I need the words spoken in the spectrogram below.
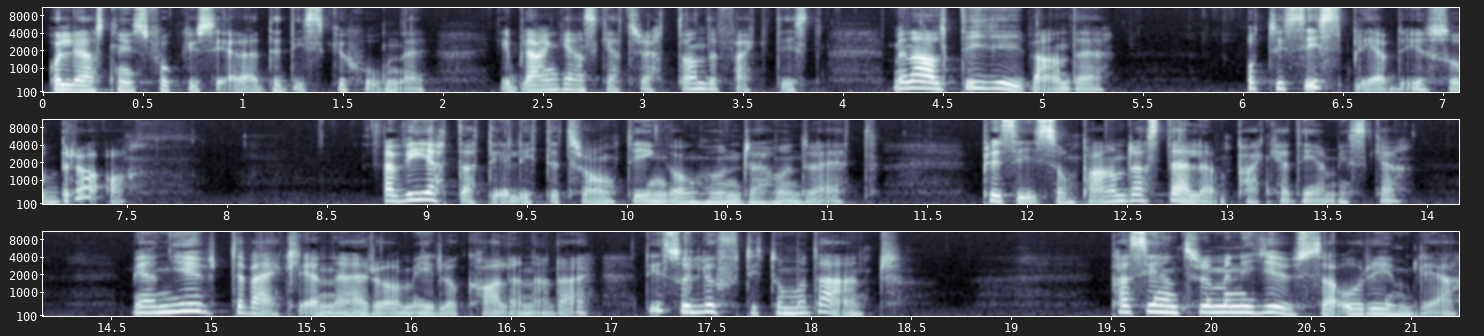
och lösningsfokuserade diskussioner. Ibland ganska tröttande faktiskt, men alltid givande. Och till sist blev det ju så bra. Jag vet att det är lite trångt i ingång 100-101, precis som på andra ställen på Akademiska. Men jag njuter verkligen när jag rör mig i lokalerna där. Det är så luftigt och modernt. Patientrummen är ljusa och rymliga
